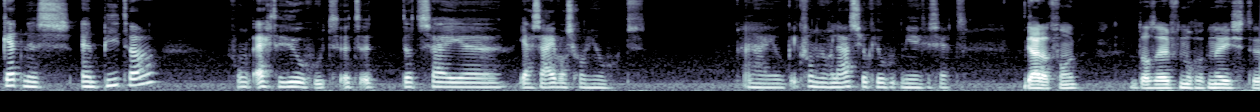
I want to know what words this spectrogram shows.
Katniss en Peter vond ik echt heel goed. Het, het, dat zij, eh, ja, zij was gewoon heel goed. En hij ook. Ik vond hun relatie ook heel goed neergezet. Ja, dat vond ik. Dat is even nog het meest. eh,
